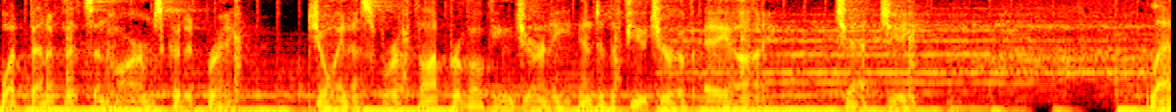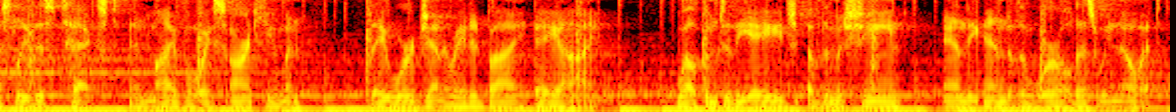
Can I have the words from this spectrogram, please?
what benefits and harms could it bring? Join us for a thought provoking journey into the future of AI. ChatG. Lastly, this text and my voice aren't human. They were generated by AI. Welcome to the age of the machine and the end of the world as we know it.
